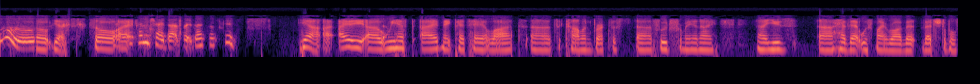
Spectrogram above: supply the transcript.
Ooh. So yes. So I, I haven't tried that, but that sounds good. Yeah, I, I uh, we have I make pate a lot. Uh, it's a common breakfast uh, food for me, and I uh, use uh, have that with my raw ve- vegetables,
